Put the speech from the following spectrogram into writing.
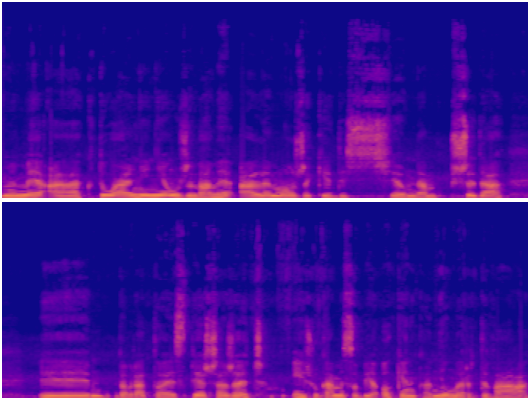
My aktualnie nie używamy, ale może kiedyś się nam przyda. Dobra, to jest pierwsza rzecz. I szukamy sobie okienka numer dwa.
